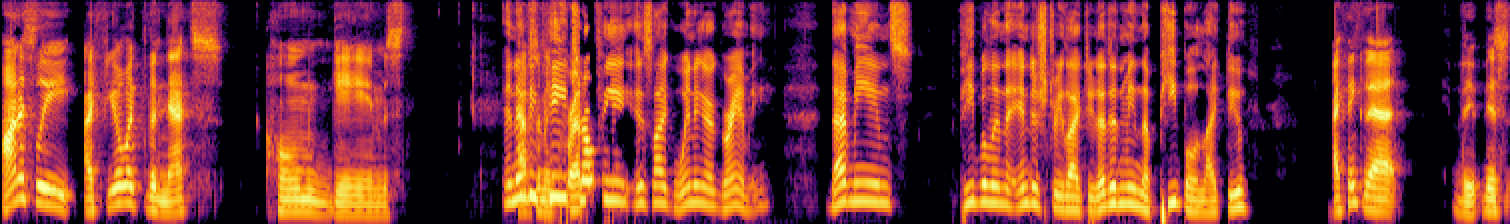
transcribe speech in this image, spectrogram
honestly, I feel like the Nets home games. An MVP incredi- trophy is like winning a Grammy. That means people in the industry liked you. That didn't mean the people liked you. I think that the, this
